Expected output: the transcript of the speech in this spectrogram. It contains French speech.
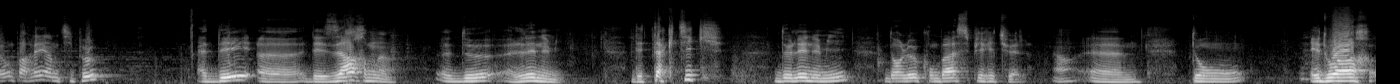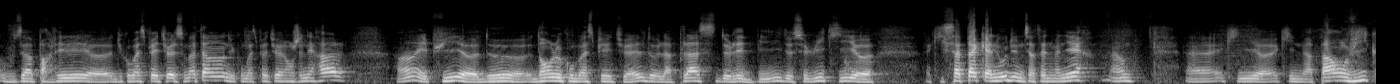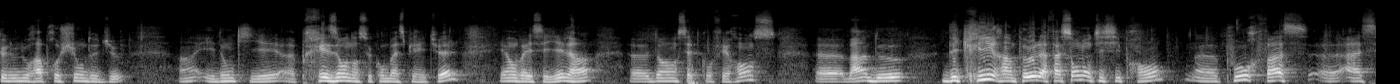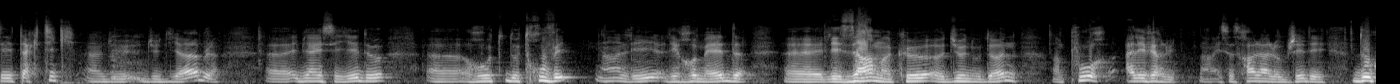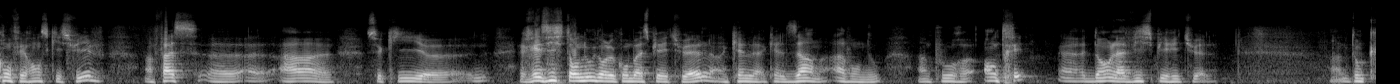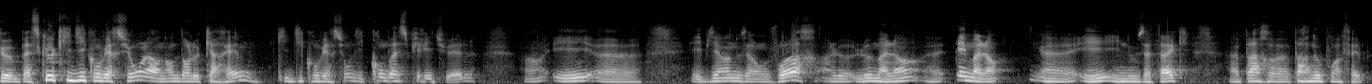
allons parler un petit peu des, euh, des armes de l'ennemi, des tactiques de l'ennemi dans le combat spirituel, hein, euh, dont Édouard vous a parlé euh, du combat spirituel ce matin, du combat spirituel en général, hein, et puis de, dans le combat spirituel, de la place de l'ennemi, de celui qui, qui s'attaque à nous d'une certaine manière, hein, qui, qui n'a pas envie que nous nous rapprochions de Dieu, Hein, et donc qui est euh, présent dans ce combat spirituel. Et on va essayer là, euh, dans cette conférence, euh, ben, de décrire un peu la façon dont il s'y prend pour, face à ces tactiques hein, du, diable, et bien essayer de, trouver hein, les, les, remèdes, les armes que Dieu nous donne pour aller vers lui. Et ce sera là l'objet des deux conférences qui suivent face euh, à euh, ce qui euh, résiste en nous dans le combat spirituel, hein, quelles, armes avons-nous hein, pour entrer dans la vie spirituelle. Hein, donc, parce que qui dit conversion, là on entre dans le carême, qui dit conversion dit combat spirituel, et eh bien nous allons voir, le, malin est malin, et il nous attaque par, par nos points faibles.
